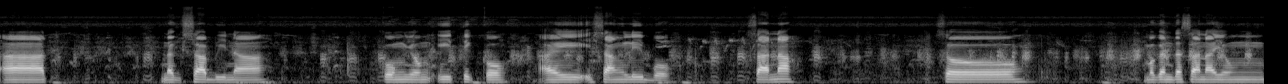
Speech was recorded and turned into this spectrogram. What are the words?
at nagsabi na kung yung itik ko ay isang libo sana. So maganda sana yung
